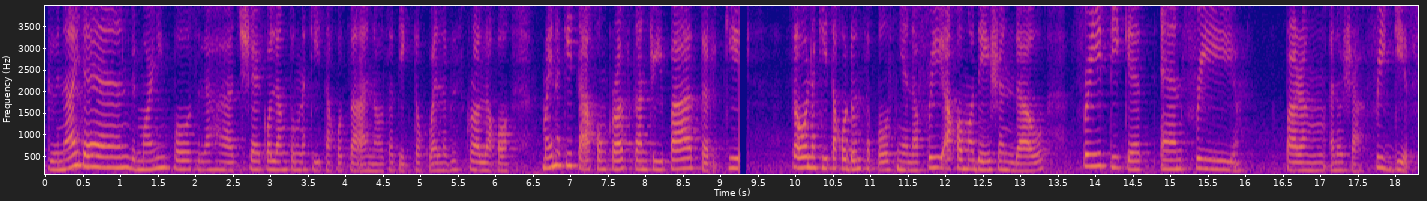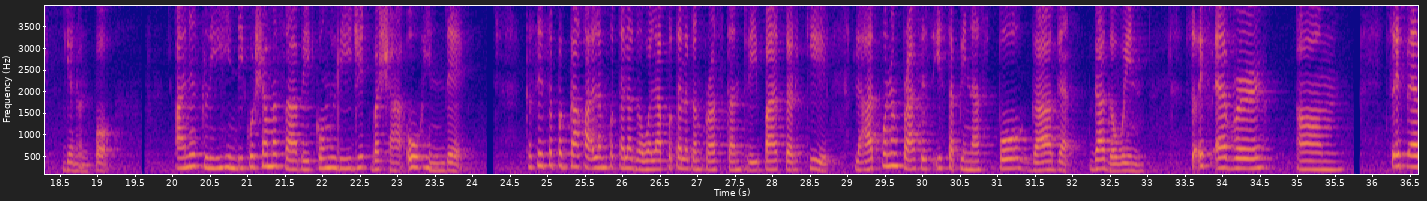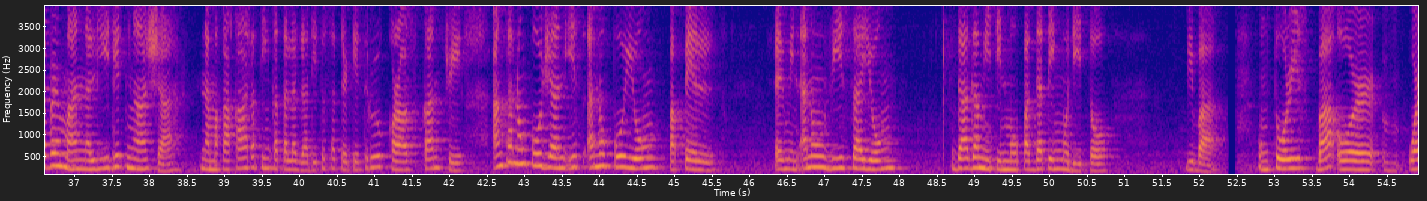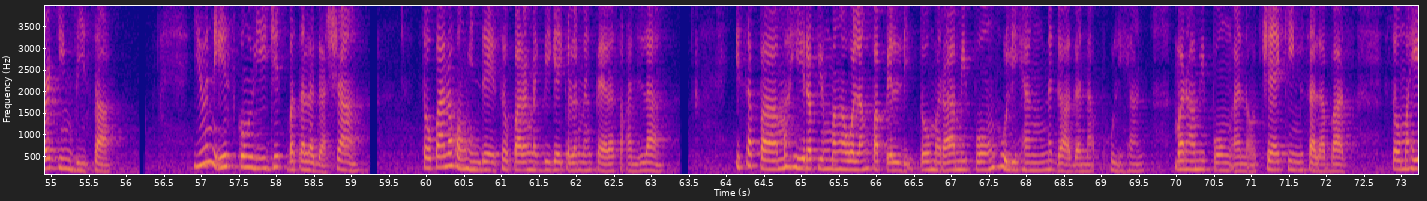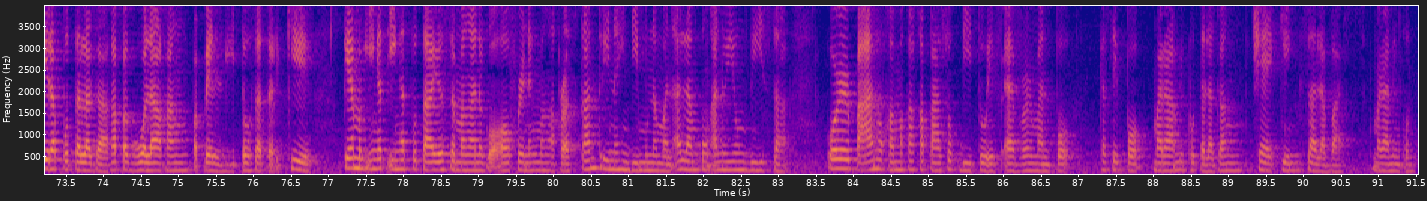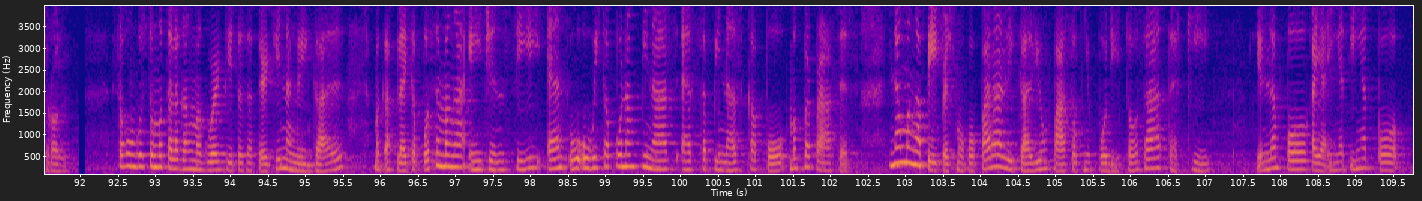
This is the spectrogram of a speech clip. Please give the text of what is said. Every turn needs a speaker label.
Speaker 1: Good night then. Good morning po sa lahat. Share ko lang tong nakita ko sa ano sa TikTok while nag-scroll ako. May nakita akong cross country pa Turkey. So nakita ko doon sa post niya na free accommodation daw, free ticket and free parang ano siya, free gift, ganun po. Honestly, hindi ko siya masabi kung legit ba siya o hindi. Kasi sa pagkakaalam ko talaga, wala po talagang cross country pa Turkey. Lahat po ng process is sa Pinas po gaga, gagawin. So if ever, um, so if ever man na legit nga siya, na makakarating ka talaga dito sa Turkey through cross country, ang tanong po dyan is ano po yung papel? I mean, anong visa yung gagamitin mo pagdating mo dito? 'Di ba? Kung tourist ba or working visa. Yun is kung legit ba talaga siya. So, paano kung hindi? So, parang nagbigay ka lang ng pera sa kanila. Isa pa, mahirap yung mga walang papel dito. Marami pong hulihang nagaganap. Hulihan. Marami pong ano, checking sa labas. So, mahirap po talaga kapag wala kang papel dito sa Turkey. Kaya mag-ingat-ingat po tayo sa mga nag-o-offer ng mga cross-country na hindi mo naman alam kung ano yung visa or paano ka makakapasok dito if ever man po. Kasi po, marami po talagang checking sa labas. Maraming control. So kung gusto mo talagang mag-work dito sa Turkey ng legal, mag-apply ka po sa mga agency and uuwi ka po ng Pinas at sa Pinas ka po magpa-process ng mga papers mo po para legal yung pasok nyo po dito sa Turkey. Yun lang po, kaya ingat-ingat po.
